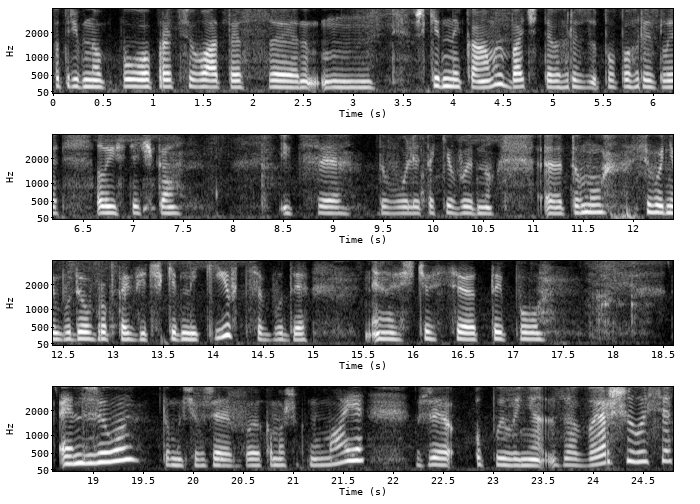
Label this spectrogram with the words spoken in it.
потрібно попрацювати з шкідниками. Бачите, погризли листячка. І це доволі таки видно. Е, Тому сьогодні буде обробка від шкідників. Це буде щось типу НЖО, тому що вже комашок немає, вже опилення завершилося.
